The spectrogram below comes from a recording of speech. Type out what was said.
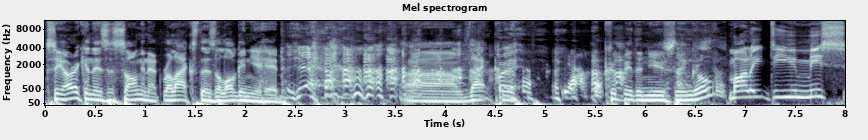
See, I reckon there's a song in it. Relax, there's a log in your head. uh, that could, Yeah. could be the new single. Miley, do you miss,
